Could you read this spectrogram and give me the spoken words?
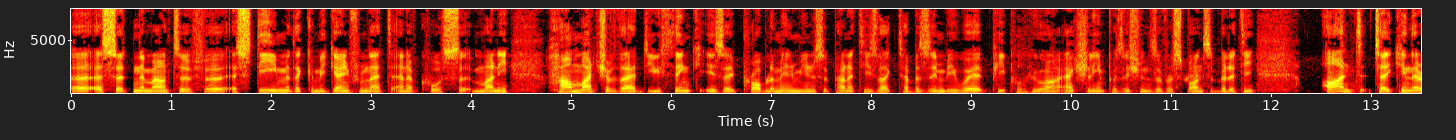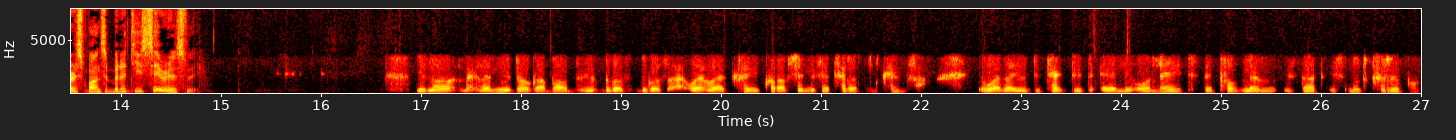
a certain amount of uh, esteem that can be gained from that, and of course uh, money. How much of that do you think is a problem in municipalities like Thabazimbi, where people who are actually in positions of responsibility aren't taking their responsibility seriously? You know, let, let me talk about because because uh, we corruption is a terrible cancer. Whether you detect it early or late, the problem is that it's not curable.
